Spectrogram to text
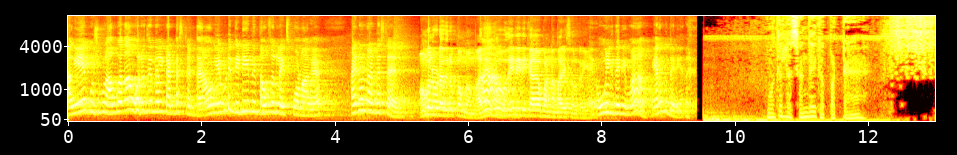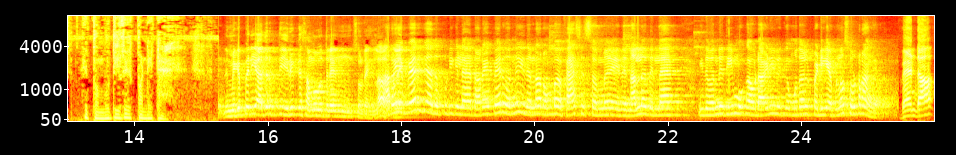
அங்க ஏன் குஷ்பு? அவங்க தான் ஒரிஜினல் கண்டஸ்டன்ட் அவங்க எப்படி திடீர்னு தௌசண்ட் லைட்ஸ் போனாங்க? ஐ டோன்ட் அண்டர்ஸ்டாண்ட் உங்களோட விருப்பம் மேம் அதே உதயநிதிக்காக பண்ண மாதிரி சொல்றீங்க. உங்களுக்கு தெரியுமா? எனக்கும் தெரியாது. முதல்ல சந்தேகப்பட்டேன். இப்ப முடிவே பண்ணிட்டேன். மிகப்பெரிய அதிருப்தி இருக்கு சமூகத்துலன்னு சொல்றீங்களா? நிறைய பேருக்கு அது பிடிக்கல. நிறைய பேர் வந்து இதெல்லாம் ரொம்ப ஃபேசிசம் இது நல்லது இல்ல இது வந்து திமுகவோட அழிவுக்கு முதல் படி அப்படிலாம் சொல்றாங்க. வேண்டாம்.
